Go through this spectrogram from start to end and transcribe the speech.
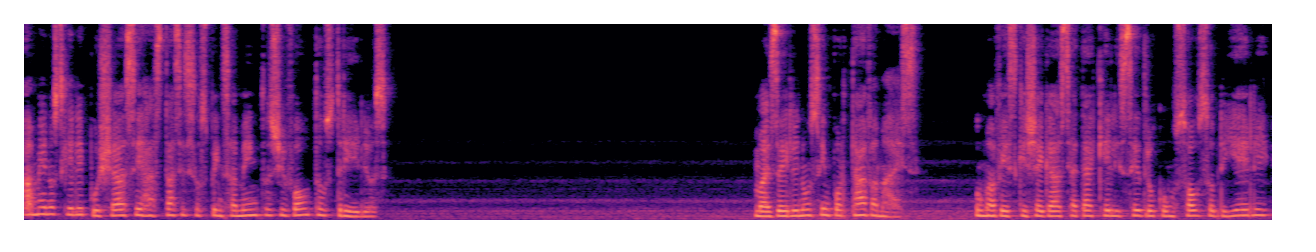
a menos que ele puxasse e arrastasse seus pensamentos de volta aos trilhos. Mas ele não se importava mais. Uma vez que chegasse até aquele cedro com o sol sobre ele,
